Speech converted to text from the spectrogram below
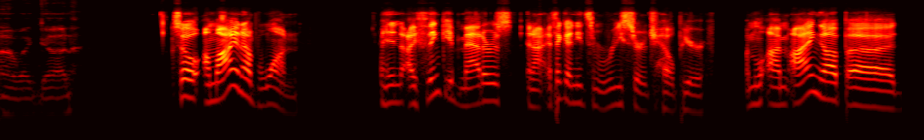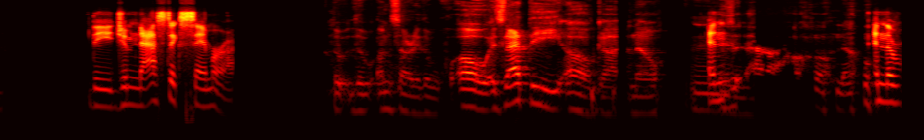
Oh my god. So I'm eyeing up one, and I think it matters, and I I think I need some research help here. I'm I'm eyeing up uh the gymnastics samurai. The, the I'm sorry. The oh, is that the oh god no. And- Mm. Is it, oh no. And the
